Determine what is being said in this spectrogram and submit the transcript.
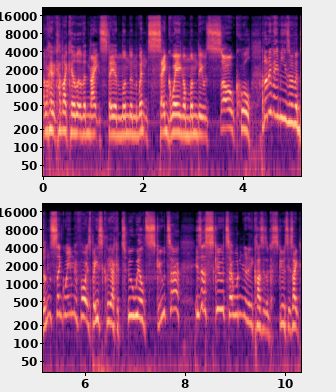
and I had, like a little night stay in London, went segwaying on Monday, it was so cool. I don't know if any minions have ever done segwaying before, it's basically like a two-wheeled scooter. Is it a scooter? I wouldn't really class it as a scooter, it's like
